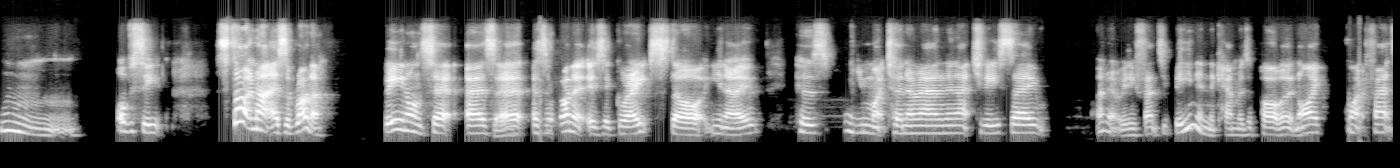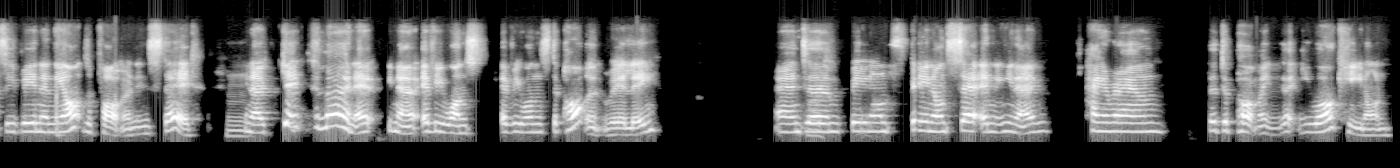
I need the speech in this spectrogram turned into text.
Hmm. Obviously, starting out as a runner, being on set as a as a runner is a great start. You know, because you might turn around and actually say, "I don't really fancy being in the camera department. I quite fancy being in the art department instead." Hmm. You know, get to learn it. You know, everyone's everyone's department really, and Nice. um, being on being on set and you know hang around the department that you are keen on,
